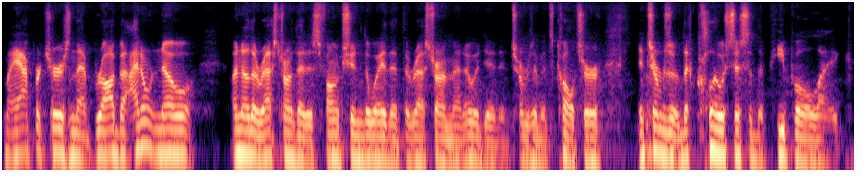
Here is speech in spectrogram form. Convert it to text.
my aperture isn't that broad, but I don't know another restaurant that has functioned the way that the restaurant Manoa did in terms of its culture, in terms of the closest of the people. Like,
